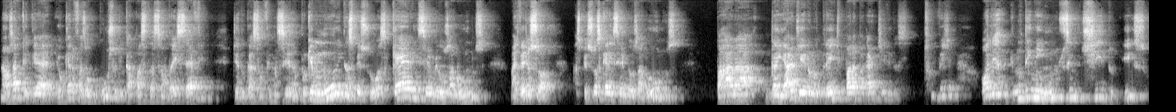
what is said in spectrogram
Não, sabe o que é? Eu quero fazer o curso de capacitação da ICEF, de educação financeira, porque muitas pessoas querem ser meus alunos, mas veja só, as pessoas querem ser meus alunos para ganhar dinheiro no trade para pagar dívidas. Veja, olha, não tem nenhum sentido isso.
